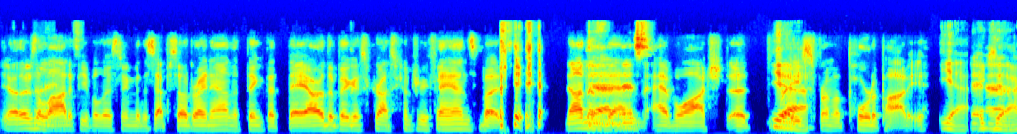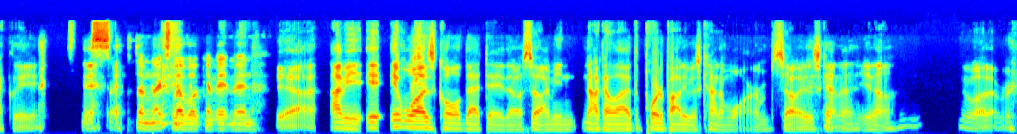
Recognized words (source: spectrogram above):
You know, there's a lot of people listening to this episode right now that think that they are the biggest cross country fans, but none of them there's- have watched a Yeah. race from a porta potty. yeah, Yeah. exactly. It's some next level commitment. Yeah, I mean, it, it was cold that day though, so I mean, not gonna lie, the porta potty was kind of warm, so it was kind of you know, whatever.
